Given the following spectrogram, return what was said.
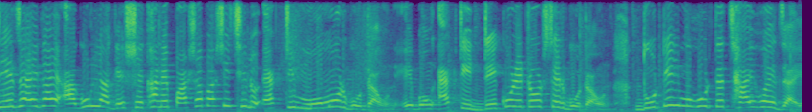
যে জায়গায় আগুন লাগে, সেখানে পাশাপাশি ছিল একটি মোমোর গোডাউন এবং একটি ডেকোরেটরসের গোডাউন। দুটিই মুহূর্তে ছাই হয়ে যায়।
